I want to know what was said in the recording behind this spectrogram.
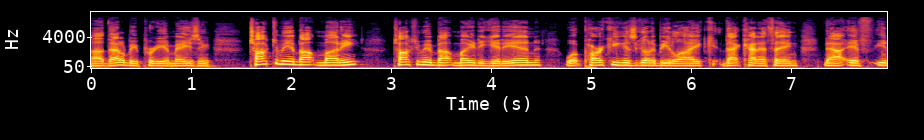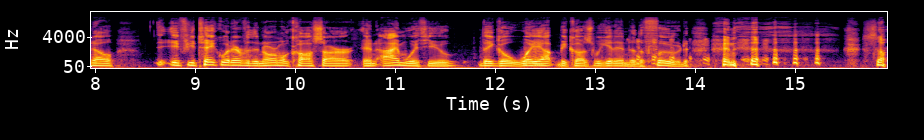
Uh, that'll be pretty amazing. Talk to me about money. Talk to me about money to get in. What parking is going to be like. That kind of thing. Now, if you know, if you take whatever the normal costs are, and I'm with you, they go way up because we get into the food. So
